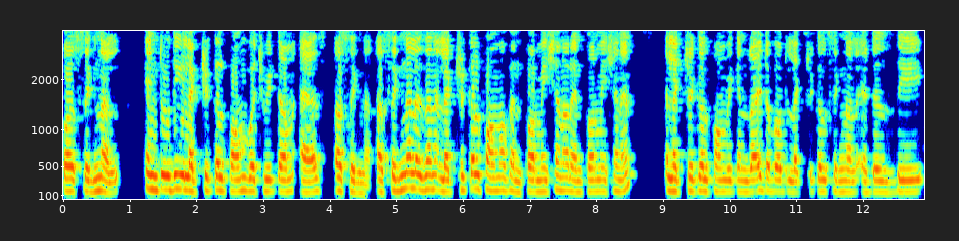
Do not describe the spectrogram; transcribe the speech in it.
a signal into the electrical form which we term as a signal. A signal is an electrical form of information or information in electrical form. We can write about electrical signal. It is the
